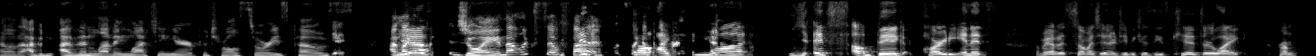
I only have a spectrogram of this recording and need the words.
I love that. I've been I've been loving watching your patrol stories posts. I'm like yes. enjoying. That looks so fun. It looks like I cannot. It's a big party, and it's oh my god, it's so much energy because these kids are like from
